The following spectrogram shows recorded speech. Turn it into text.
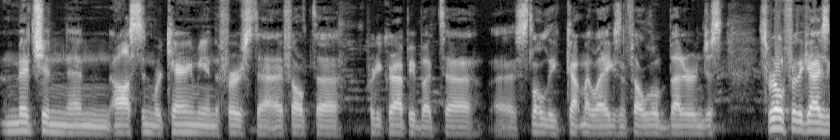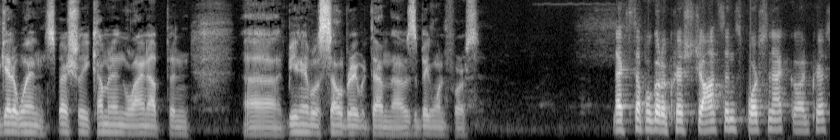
Mitch and, and Auston were carrying me in the first. I felt uh, pretty crappy, but uh, I slowly got my legs and felt a little better. And just thrilled for the guys to get a win, especially coming in the lineup and uh, being able to celebrate with them. That was a big one for us. Next up, we'll go to Chris Johnson, Sportsnet. Go ahead, Chris.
